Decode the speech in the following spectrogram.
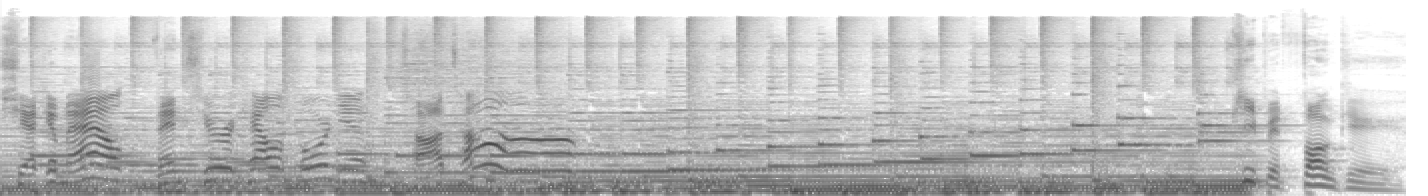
Check them out, Ventura, California. Ta ta! Keep it funky.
